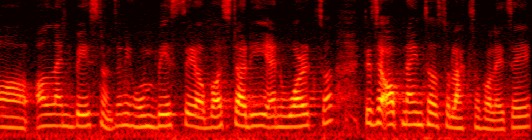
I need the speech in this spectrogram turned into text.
अनलाइन बेस्ड हुन्छ नि होम बेस्ड चाहिँ अब स्टडी एन्ड वर्क छ त्यो चाहिँ अप्नाइन्छ जस्तो लाग्छ मलाई चाहिँ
